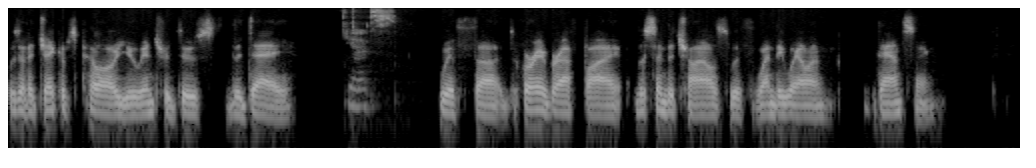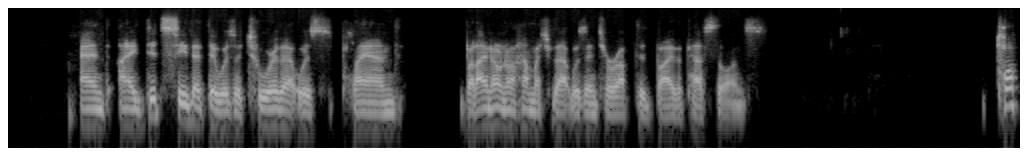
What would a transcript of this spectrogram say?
Was it at Jacob's Pillow? You introduced the day. Yes. With uh, choreographed by Lucinda Childs with Wendy Whelan dancing. And I did see that there was a tour that was planned, but I don't know how much of that was interrupted by the pestilence talk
